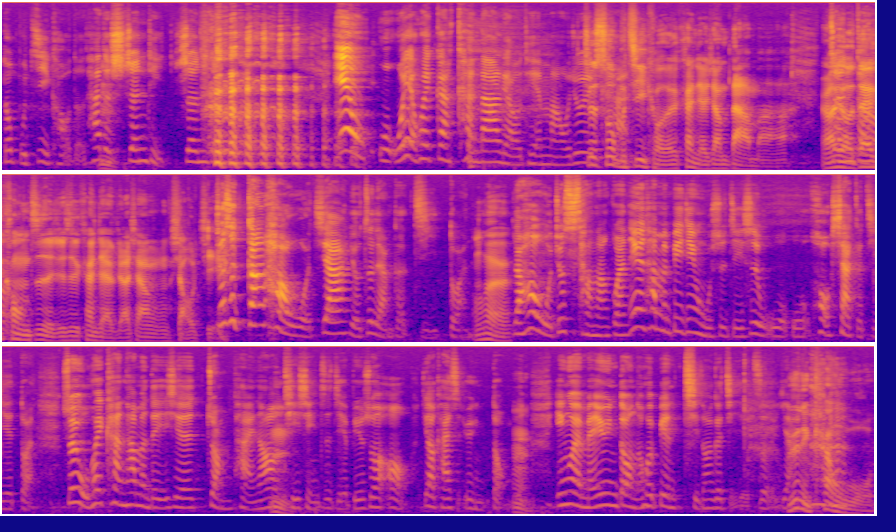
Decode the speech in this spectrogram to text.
都不忌口的，他的身体真的，因为我我也会看看大家聊天嘛，我就会 就说不忌口的看起来像大妈，然后有在控制的，就是看起来比较像小姐，就是刚好我家有这两个极端.然后我就是常常关，因为他们毕竟五十级是我我后下个阶段，所以我会看他们的一些状态，然后提醒自己，嗯、比如说哦要开始运动，嗯，因为没运动的会变其中一个姐姐这样，因为你看我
